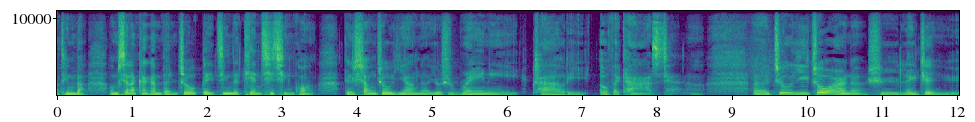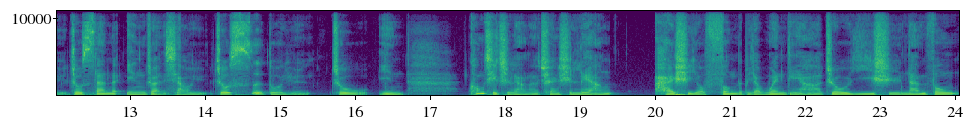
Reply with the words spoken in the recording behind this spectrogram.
好听吧？我们先来看看本周北京的天气情况，跟上周一样呢，又是 rainy、cloudy、overcast 啊。呃，周一周二呢是雷阵雨，周三呢阴转小雨，周四多云，周五阴。空气质量呢全是凉，还是有风的，比较 windy 哈。周一是南风，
